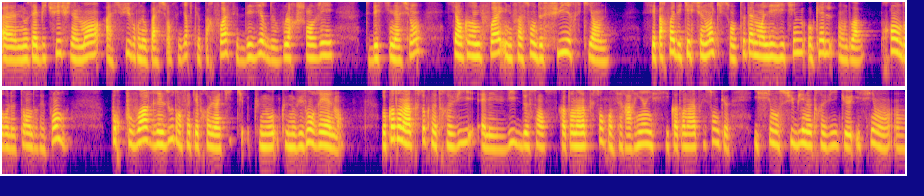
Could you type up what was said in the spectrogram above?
euh, nous habituer finalement à suivre nos passions. C'est-à-dire que parfois ce désir de vouloir changer de destination, c'est encore une fois une façon de fuir ce qui est en nous. C'est parfois des questionnements qui sont totalement légitimes auxquels on doit prendre le temps de répondre pour pouvoir résoudre en fait les problématiques que nous, que nous vivons réellement. Donc quand on a l'impression que notre vie, elle est vide de sens, quand on a l'impression qu'on ne sert à rien ici, quand on a l'impression que ici on subit notre vie, que ici on ne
